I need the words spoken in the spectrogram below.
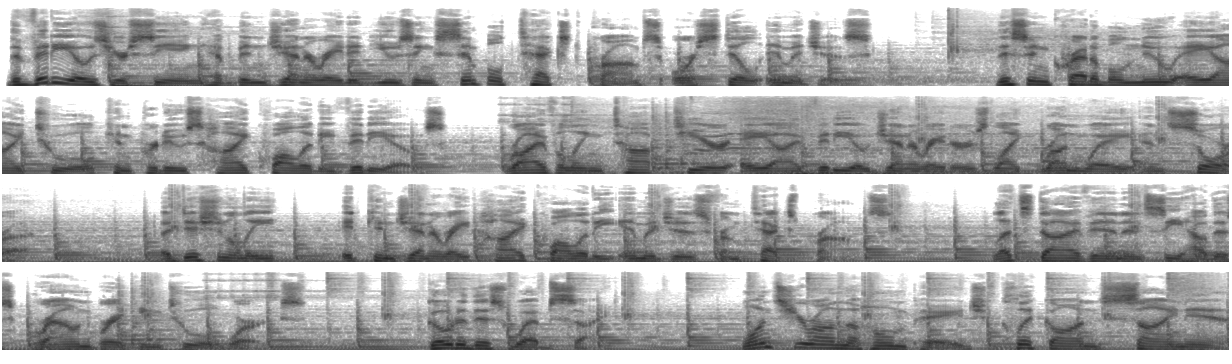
The videos you're seeing have been generated using simple text prompts or still images. This incredible new AI tool can produce high-quality videos, rivaling top-tier AI video generators like Runway and Sora. Additionally, it can generate high-quality images from text prompts. Let's dive in and see how this groundbreaking tool works. Go to this website. Once you're on the homepage, click on Sign In.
